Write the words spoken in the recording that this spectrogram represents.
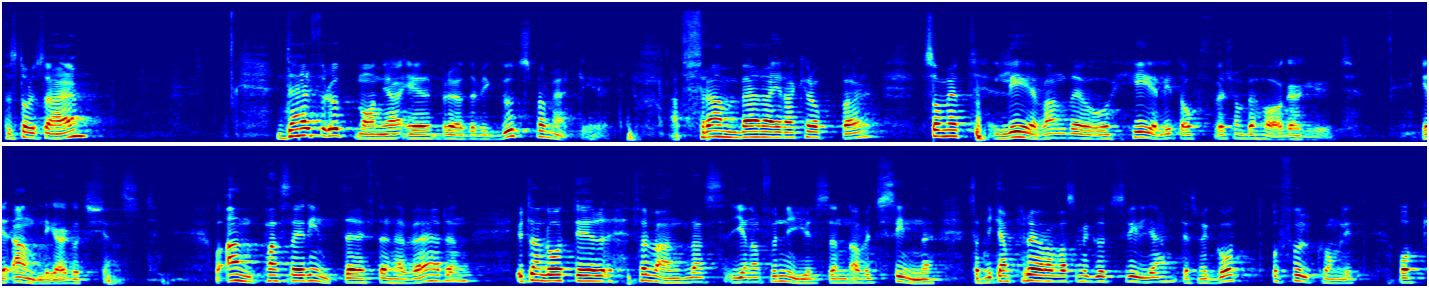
Då står det så här. Därför uppmanar jag er bröder vid Guds barmhärtighet att frambära era kroppar som ett levande och heligt offer som behagar Gud, er andliga gudstjänst. Och anpassa er inte efter den här världen utan låt er förvandlas genom förnyelsen av ert sinne så att ni kan pröva vad som är Guds vilja, det som är gott och fullkomligt och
